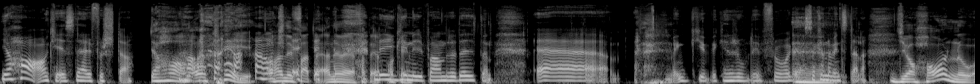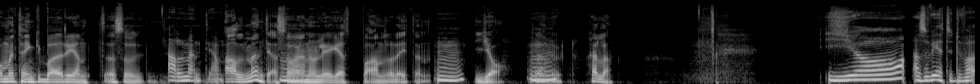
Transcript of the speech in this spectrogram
Jaha, okej, så det här är första. Jaha, okej. Ja, nu Okej. fattar jag. Nu fattar jag. Ligger Okej. ni på andra dejten? Eh, men gud vilken rolig fråga. Så kan Eh. de inte ställa. Jag har nog, om jag tänker bara rent alltså, Allmänt ja. allmänt ja, så har Mm. jag nog legat på andra dejten. Mm. Ja, det har jag Mm. gjort. Själv? Ja, alltså vet du, det var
